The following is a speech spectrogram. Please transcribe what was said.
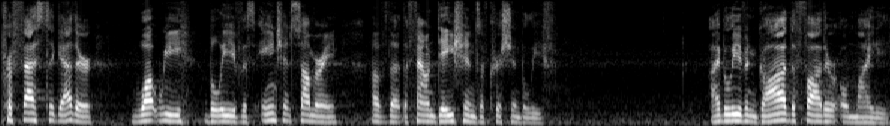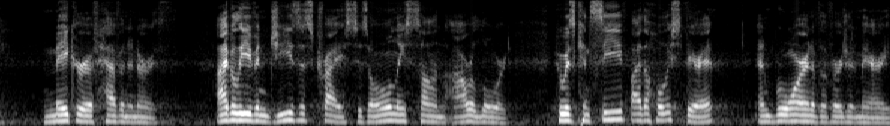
profess together what we believe, this ancient summary of the, the foundations of Christian belief. I believe in God the Father Almighty maker of heaven and earth. I believe in Jesus Christ, his only Son, our Lord, who was conceived by the Holy Spirit and born of the Virgin Mary.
